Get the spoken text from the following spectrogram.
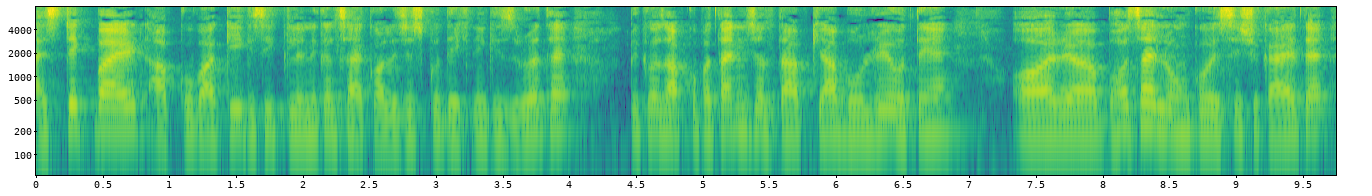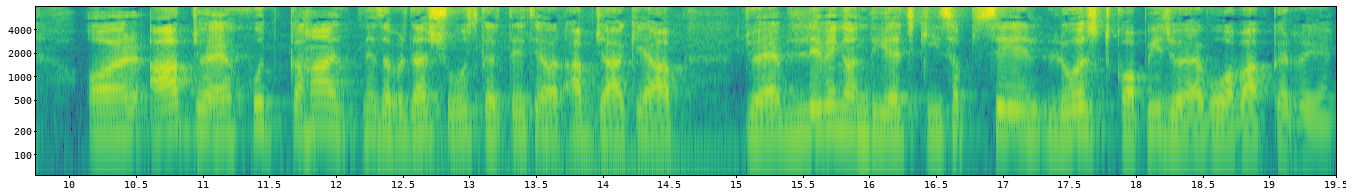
आई स्टिक बाय इट आपको वाकई किसी क्लिनिकल साइकोलॉजिस्ट को देखने की ज़रूरत है बिकॉज़ आपको पता नहीं चलता आप क्या बोल रहे होते हैं, और बहुत सारे लोगों को इससे शिकायत है, और आप जो है खुद कहाँ इतने ज़बरदस्त शोज़ करते थे, और अब जाके आप जो है लिविंग ऑन दी एज की सबसे लोएस्ट कॉपी जो है वो अब आप कर रहे हैं।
